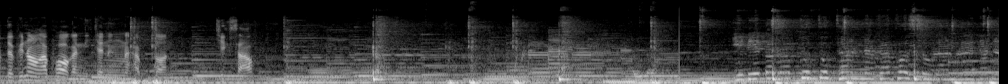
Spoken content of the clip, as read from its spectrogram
ครับเดี๋ยวพี่น้องครับพ่อกันอีกเชนึงนะครับ ตอนเช็คสาวยินดีต้อนรับทุกทุท่านนะครับเข้าสู่ลานเรือนด้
